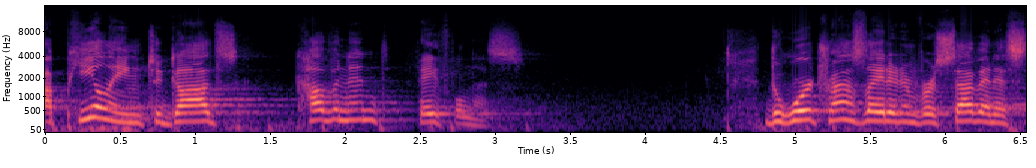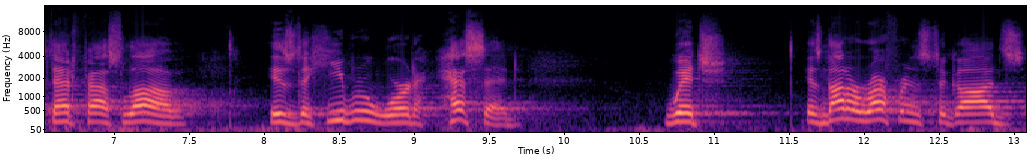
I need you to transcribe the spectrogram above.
appealing to God's covenant faithfulness. The word translated in verse 7 as steadfast love is the Hebrew word hesed, which is not a reference to God's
